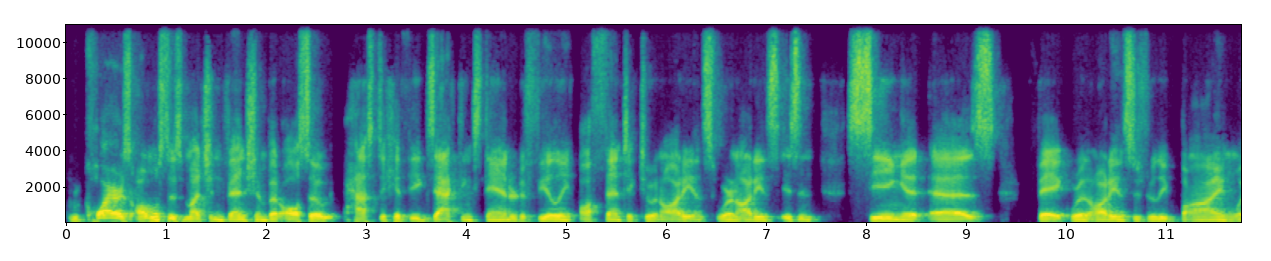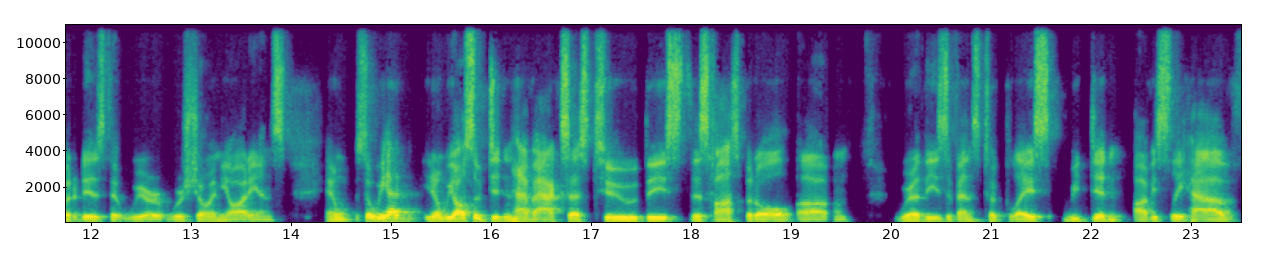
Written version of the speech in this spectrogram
requires almost as much invention, but also has to hit the exacting standard of feeling authentic to an audience, where an audience isn't seeing it as fake where the audience is really buying what it is that we're we're showing the audience. And so we had you know we also didn't have access to these this hospital um, where these events took place. We didn't obviously have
